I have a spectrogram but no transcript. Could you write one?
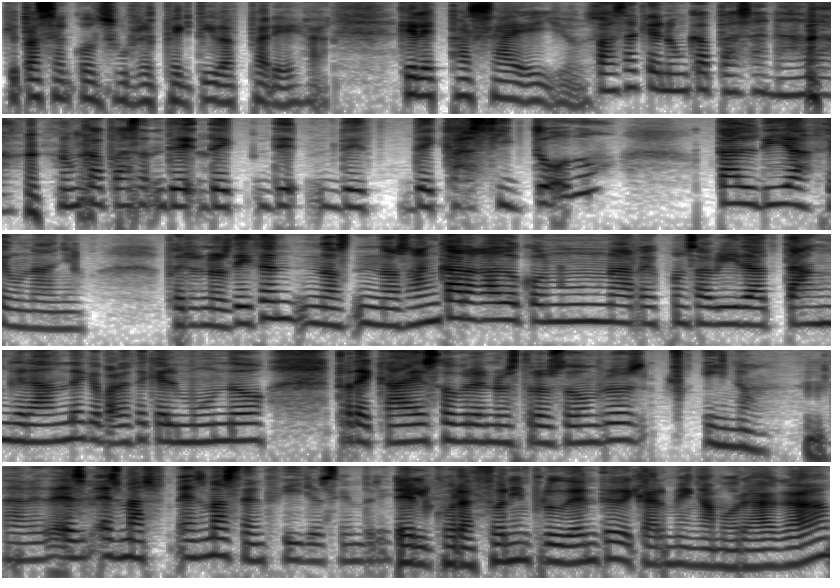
¿Qué pasa con sus respectivas parejas? ¿Qué les pasa a ellos? Pasa que nunca pasa nada, nunca pasa, de, de, casi todo tal día hace un año. Pero nos dicen, nos, nos, han cargado con una responsabilidad tan grande que parece que el mundo recae sobre nuestros hombros y no. Es, es, más, es más sencillo siempre. El corazón imprudente de Carmen Amoraga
